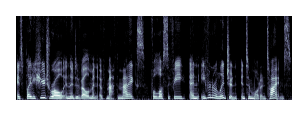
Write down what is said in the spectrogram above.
It's played a huge role in the development of mathematics, philosophy, and even religion into modern times.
